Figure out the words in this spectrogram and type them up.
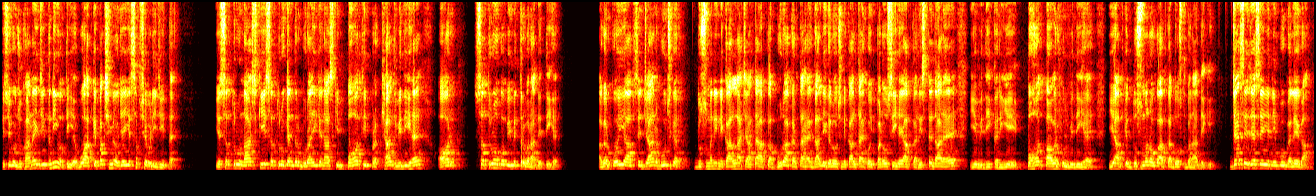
किसी को झुकाना ही जीत नहीं होती है। वो आपके पक्ष में हो जाए, ये सबसे बड़ी जीत है। ये शत्रु नाश की, शत्रु के अंदर बुराई के नाश की बहुत ही प्रख्यात विधि है और शत्रुओं को भी मित्र बना देती है। अगर कोई आपसे जानबूझकर दुश्मनी निकालना चाहता है, आपका बुरा करता है गाली गलोच निकालता है, कोई पड़ोसी है, आपका रिश्तेदार है, ये विधि करिए। बहुत पावरफुल विधि है। ये आपके दुश्मनों को आपका दोस्त बना देगी। जैसे जैसे ये नींबू गलेगा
